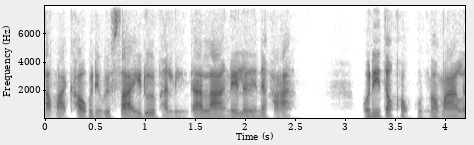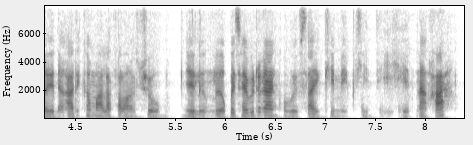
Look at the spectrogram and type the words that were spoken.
สามารถเข้าไปในเว็บไซต์โดยผ่านลิงก์ด้านล่างได้เลยนะคะ วันนี้ต้องขอบคุณมาก ๆ เลยนะคะ ที่เข้ามารับฟังชม อย่าลืมเลือกไปใช้บริการของเว็บไซต์ KMPTH นะคะ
